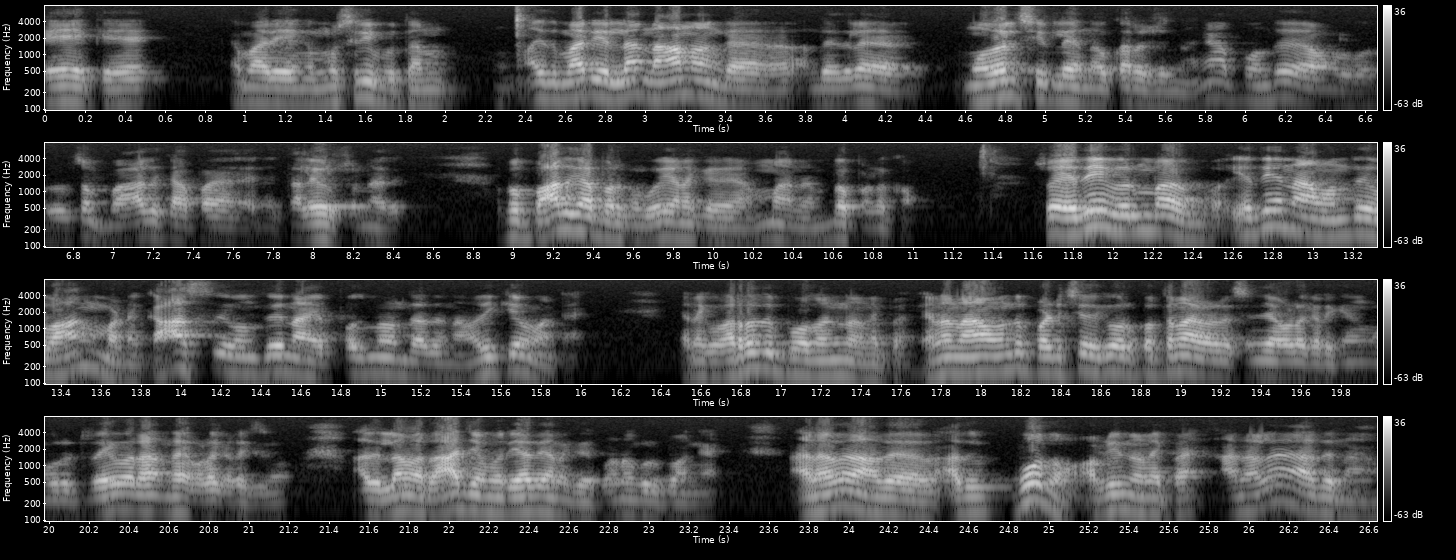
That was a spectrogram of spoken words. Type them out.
கே கே இந்த மாதிரி எங்கள் முஸ்ரி புத்தன் இது மாதிரி எல்லாம் நானும் அங்கே அந்த இதில் முதல் சீட்டில் என்னை உட்கார வச்சுருந்தாங்க. அப்போ வந்து அவங்களுக்கு ஒரு வருஷம் பாதுகாப்பாக தலைவர் சொன்னார். அப்போ பாதுகாப்பாக இருக்கும்போது எனக்கு அம்மா ரொம்ப பழக்கம். ஸோ எதையும் விரும்ப எதையும் நான் வந்து வாங்க மாட்டேன். காசு வந்து நான் எப்போதுமே வந்து அதை நான் மதிக்க மாட்டேன். எனக்கு வர்றது போதும்னு நினைப்பேன். ஏன்னா நான் வந்து படிச்சதுக்கு ஒரு கொத்தனார் வேலை செஞ்சால் எவ்வளோ கிடைக்கும்? ஒரு டிரைவராக இருந்தால் எவ்வளோ கிடைக்கும்? அது இல்லாமல் ராஜ மரியாதை எனக்கு பணம் கொடுப்பாங்க. அதனால் அதை அது போதும் அப்படின்னு நினைப்பேன். அதனால் அது நான்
